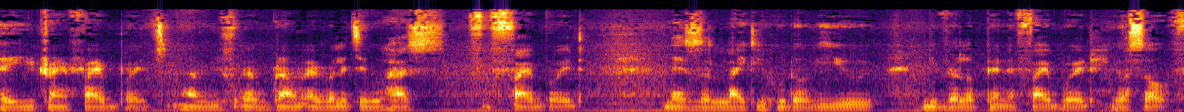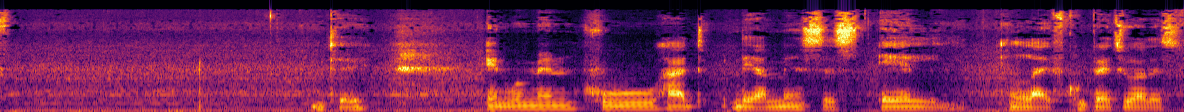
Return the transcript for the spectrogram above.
a uterine fibroid, um, if a, a relative who has fibroid, there's a likelihood of you developing a fibroid yourself. Okay. In women who had their menses early in life compared to others,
